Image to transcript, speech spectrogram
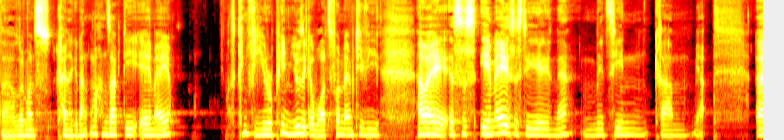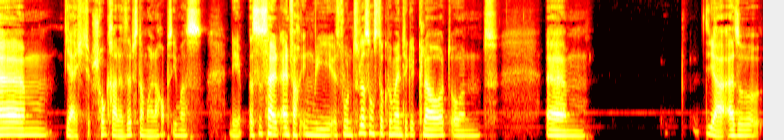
da soll man uns keine Gedanken machen, sagt die EMA. Das klingt wie European Music Awards von MTV. Aber hey, es ist EMA, es ist die ne, Medizinkram, ja. Ähm, ja, ich schaue gerade selbst nochmal nach, ob es irgendwas nee, es ist halt einfach irgendwie, es wurden Zulassungsdokumente geklaut und ähm, ja, also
